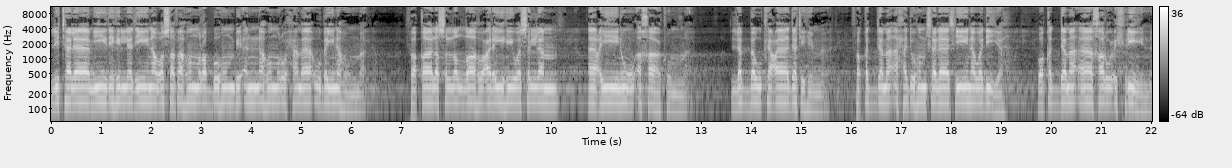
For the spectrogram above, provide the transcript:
لتلاميذه الذين وصفهم ربهم بأنهم رحماء بينهم. فقال صلى الله عليه وسلم أعينوا أخاكم لبوا كعادتهم فقدم أحدهم ثلاثين ودية وقدم آخر عشرين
